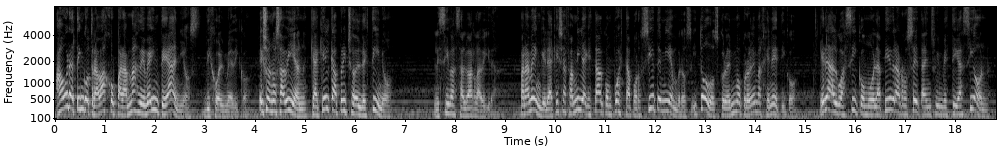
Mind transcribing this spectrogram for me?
Ahora tengo trabajo para más de 20 años, dijo el médico. Ellos no sabían que aquel capricho del destino les iba a salvar la vida. Para Mengele, aquella familia que estaba compuesta por siete miembros y todos con el mismo problema genético, era algo así como la piedra roseta en su investigación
